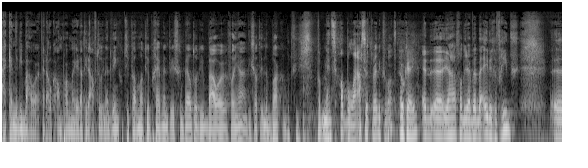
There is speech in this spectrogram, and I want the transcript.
hij kende die bouwer verder ook amper meer. Dat hij er af en toe in het winkeltje kwam. Dat hij op een gegeven moment is gebeld door die bouwer. Van ja, die zat in de bak. Omdat hij wat mensen had belazerd, weet ik veel wat. Oké. En eh, ja, van jij bent mijn enige vriend. Eh,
